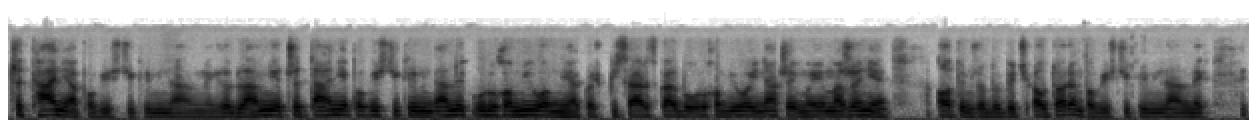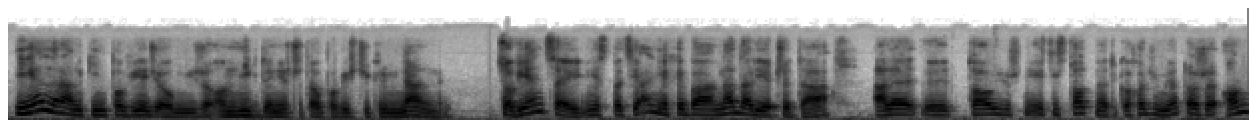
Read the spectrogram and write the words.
czytania powieści kryminalnych, że dla mnie czytanie powieści kryminalnych uruchomiło mnie jakoś pisarsko albo uruchomiło inaczej moje marzenie o tym, żeby być autorem powieści kryminalnych. I Jan Rankin powiedział mi, że on nigdy nie czytał powieści kryminalnych. Co więcej, niespecjalnie chyba nadal je czyta, ale y, to już nie jest istotne, tylko chodzi mi o to, że on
